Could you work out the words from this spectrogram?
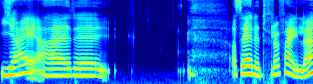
jeg er eh, Altså, jeg er redd for å feile,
